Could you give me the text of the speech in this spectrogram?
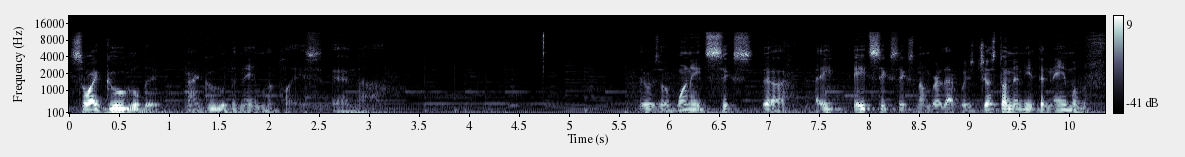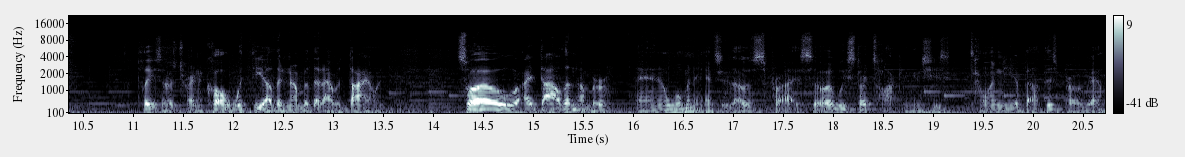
So I Googled it. I Googled the name of the place, and uh, there was a 186, uh, 866 number that was just underneath the name of the place I was trying to call with the other number that I was dialing. So I dialed the number, and a woman answered. I was surprised. So we start talking, and she's telling me about this program,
